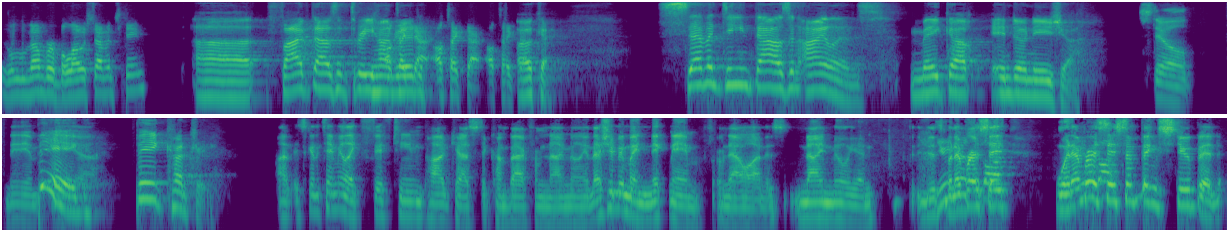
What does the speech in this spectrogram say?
the number below 17? Uh, five thousand three I'll take that. I'll take that. I'll take that. Okay. Seventeen thousand islands make up Indonesia. Still, the Big, yeah. big country. Um, it's going to take me like 15 podcasts to come back from 9 million. That should be my nickname from now on is 9 million. Just whenever just I say thought- whenever I say something stupid,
